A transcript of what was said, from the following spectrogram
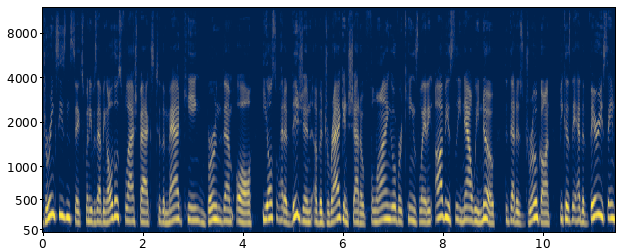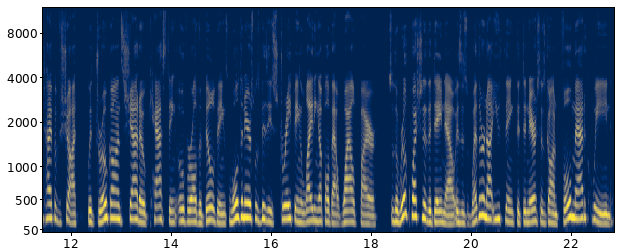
During season 6, when he was having all those flashbacks to the Mad King burned them all. He also had a vision of a dragon shadow flying over King's Landing. Obviously, now we know that that is Drogon because they had the very same type of shot with Drogon's shadow casting over all the buildings. Daenerys was busy strafing, lighting up all that wildfire. So the real question of the day now is, is whether or not you think that Daenerys has gone full Mad Queen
